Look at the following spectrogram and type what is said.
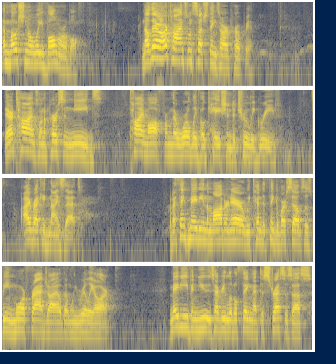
emotionally vulnerable. Now, there are times when such things are appropriate. There are times when a person needs time off from their worldly vocation to truly grieve. I recognize that. But I think maybe in the modern era, we tend to think of ourselves as being more fragile than we really are. Maybe even use every little thing that distresses us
